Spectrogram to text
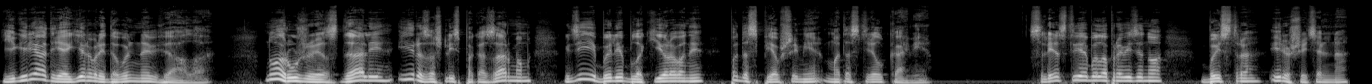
Егеря отреагировали довольно вяло, но оружие сдали и разошлись по казармам, где и были блокированы подоспевшими мотострелками. Следствие было проведено быстро и решительно.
